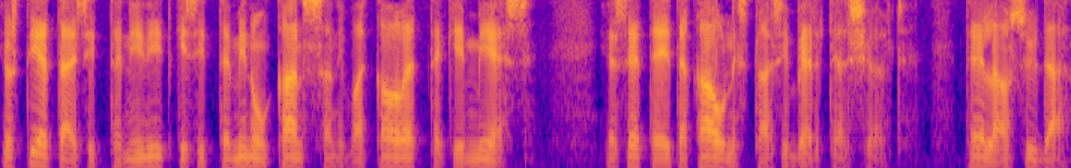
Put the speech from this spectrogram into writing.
Jos tietäisitte, niin itkisitte minun kanssani, vaikka olettekin mies. Ja se teitä kaunistaisi, Bertelsköld. Teillä on sydän.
